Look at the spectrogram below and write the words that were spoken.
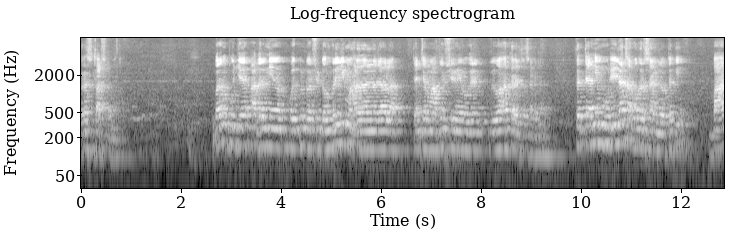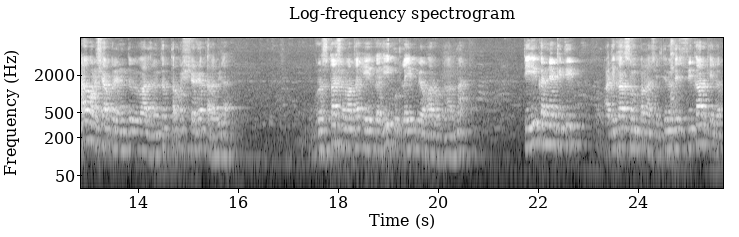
ग्रस्थाश्रमाचं परमपूज्य आदरणीय वैकुंठवासी डोंगरेजी महाराजांना ज्यावेळेला त्यांच्या मातोश्रीने वगैरे विवाह करायचा सांगितला. तर त्यांनी मुलीलाच अगोदर सांगितलं होतं की बारा वर्षापर्यंत विवाह झाल्यानंतर तपश्चर्या करावी लागेल. गृहस्थाश्रमाचा एकही कुठलाही व्यवहार होणार नाही. तीही कन्या किती अधिकार संपन्न असेल तिनं ते स्वीकार केलं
